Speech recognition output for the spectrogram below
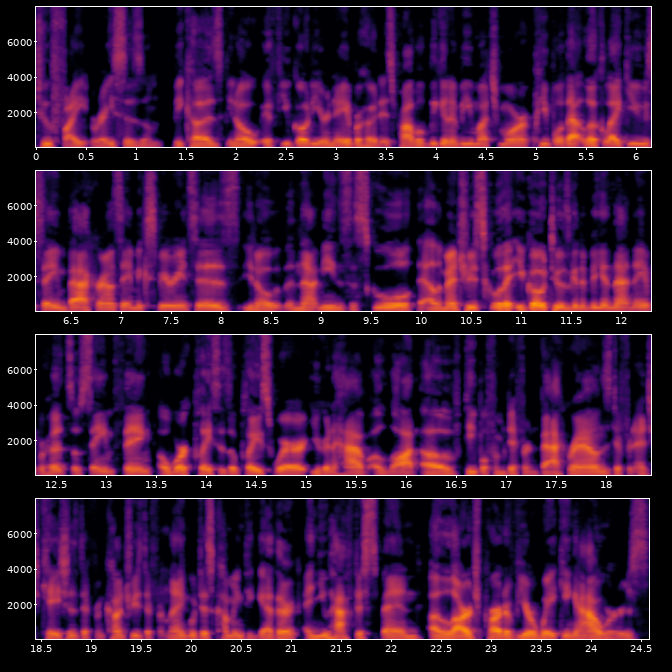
to fight racism because, you know, if you go to your neighborhood, it's probably going to be much more people that look like you, same background, same experiences, you know, and that means the school, the elementary school that you go to is going to be in that neighborhood. So, same thing. A workplace is a place where you're going to have a lot of people from different backgrounds, different educations, different countries, different languages coming together. And you have to spend a large part of your waking hours,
